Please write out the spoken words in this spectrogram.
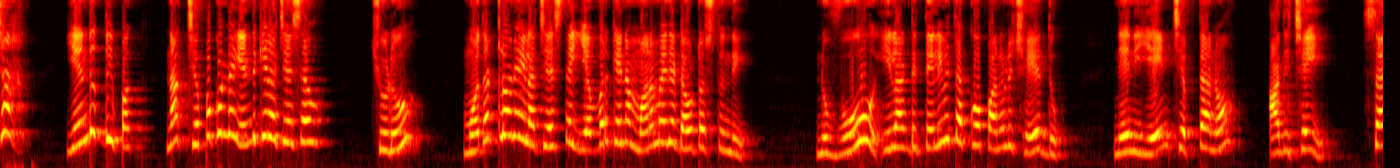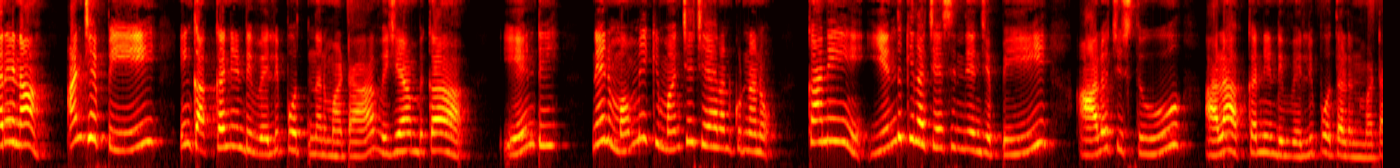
ఛా! ఎందుకు దీపక్? నాకు చెప్పకుండా ఎందుకు ఇలా చేశావు? చూడు మొదట్లోనే ఇలా చేస్తే ఎవరికైనా మన మీద డౌట్ వస్తుంది. నువ్వు ఇలాంటి తెలివి తక్కువ పనులు చేయొద్దు. నేను ఏం చెప్తానో అది చెయ్యి. సరేనా? అని చెప్పి ఇంక అక్కడి నుండి వెళ్ళిపోతుందనమాట విజయాంబిక. ఏంటి? నేను మమ్మీకి మంచి చేయాలనుకున్నాను. కానీ ఎందుకు ఇలా చేసింది అని చెప్పి ఆలోచిస్తూ అలా అక్కడి నుండి వెళ్ళిపోతాడనమాట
